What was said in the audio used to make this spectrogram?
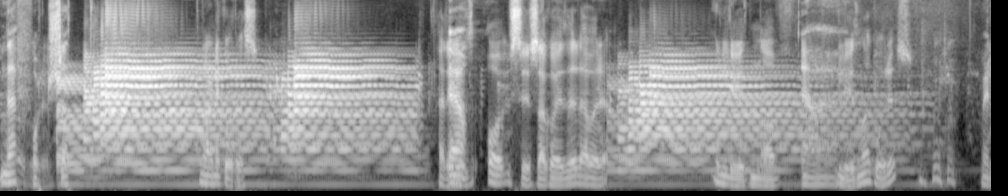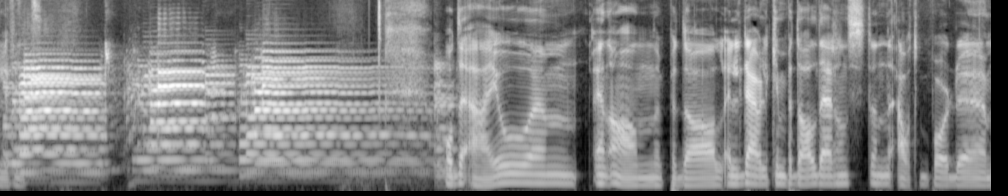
Men det er fortsatt Nå er den i chorus. Herregud. Og susakkorder. Det er bare lyden av, ja, lyden av chorus. Veldig fint. Og det er jo um, en annen pedal Eller det er vel ikke en pedal, det er sånn den outboard uh,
